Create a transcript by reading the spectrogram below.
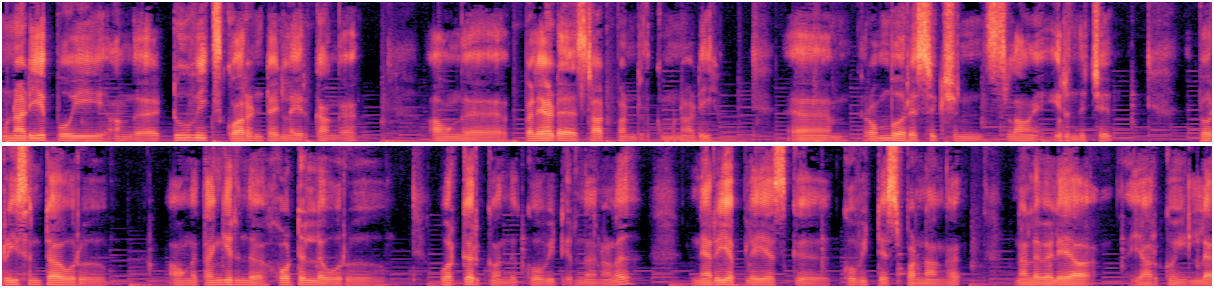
முன்னாடியே போய் அங்கே டூ வீக்ஸ் குவாரண்டைனில் இருக்காங்க. அவங்க விளையாட ஸ்டார்ட் பண்ணுறதுக்கு முன்னாடி ரொம்ப ரெஸ்ட்ரிக்ஷன்ஸ்லாம் இருந்துச்சு. இப்போ ரீசண்டாக ஒரு அவங்க தங்கியிருந்த ஹோட்டலில் ஒரு ஒர்க்கருக்கு வந்து கோவிட் இருந்ததுனால நிறைய பிளேயர்ஸ்க்கு கோவிட் டெஸ்ட் பண்ணாங்க. நல்ல வேலையாக யாருக்கும் இல்லை.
